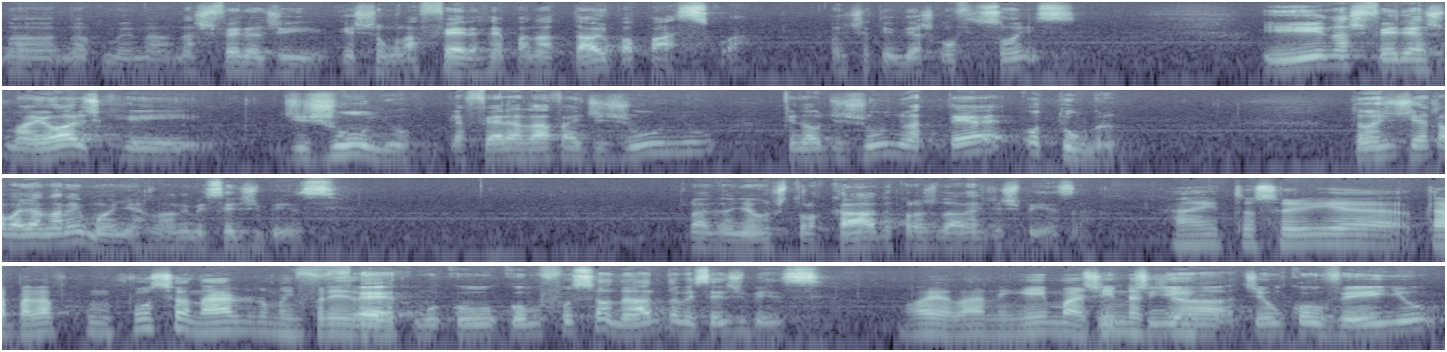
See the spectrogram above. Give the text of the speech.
na, na, na, nas férias de, que chamam lá férias, né, para Natal e para Páscoa. A gente atendia as confissões. E nas férias maiores, que de junho, que a férias lá vai de junho, final de junho até outubro. Então a gente ia trabalhar na Alemanha, lá na Mercedes-Benz, para ganhar uns trocados para ajudar nas despesas. Ah, então o senhor ia trabalhar como funcionário numa empresa? É, como, como, como funcionário da Mercedes-Benz. Olha lá, ninguém imagina tinha, que... Tinha um convênio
